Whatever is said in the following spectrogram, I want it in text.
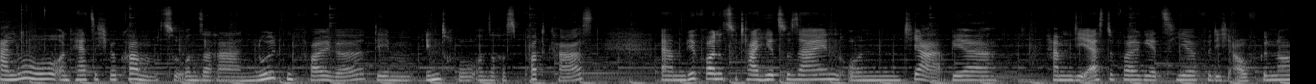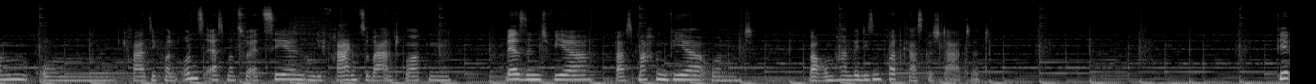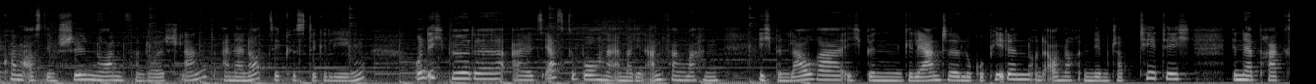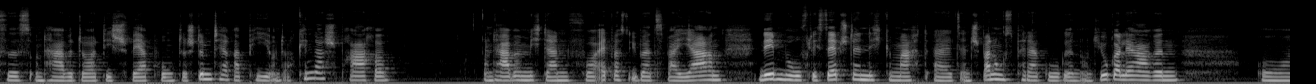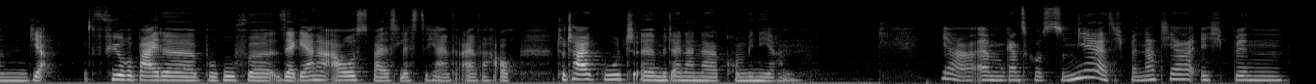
Hallo und herzlich willkommen zu unserer nullten Folge, dem Intro unseres Podcasts. Ähm, wir freuen uns total hier zu sein und ja, wir haben die erste Folge jetzt hier für dich aufgenommen, um quasi von uns erstmal zu erzählen, um die Fragen zu beantworten. Wer sind wir? Was machen wir? Und warum haben wir diesen Podcast gestartet? Wir kommen aus dem schönen Norden von Deutschland, an der Nordseeküste gelegen und ich würde als Erstgeborene einmal den Anfang machen. Ich bin Laura, ich bin gelernte Logopädin und auch noch in dem Job tätig in der Praxis und habe dort die Schwerpunkte Stimmtherapie und auch Kindersprache und habe mich dann vor etwas über zwei Jahren nebenberuflich selbstständig gemacht als Entspannungspädagogin und Yogalehrerin. Und ja, führe beide Berufe sehr gerne aus, weil es lässt sich einfach auch total gut äh, miteinander kombinieren. Ja, ähm, ganz kurz zu mir. Also ich bin Nadja. Ich bin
